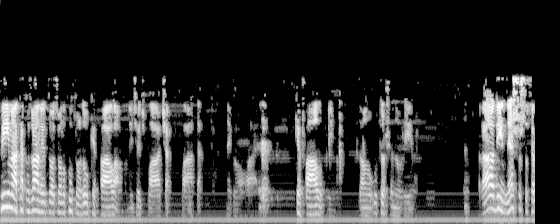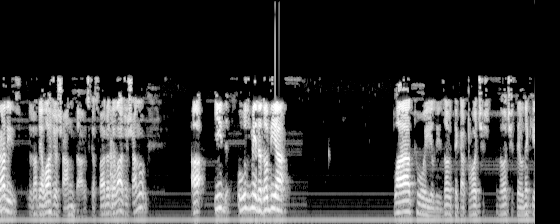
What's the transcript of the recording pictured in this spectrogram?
prima takozvani, to se ono kulturno zovu kefala, ono, neće reći plaća, plata, nego ovaj, kefalu prima, za ono utrošeno vrijeme. Radi nešto što se radi radi Allah Žešanu, davetska stvar radi Allah Žešanu, a i uzme da dobija platu ili zovite kako hoćeš, hoćete ili neki,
